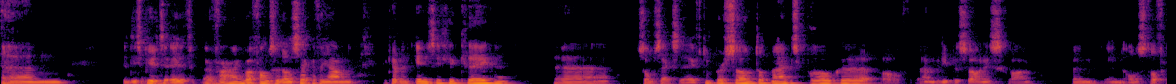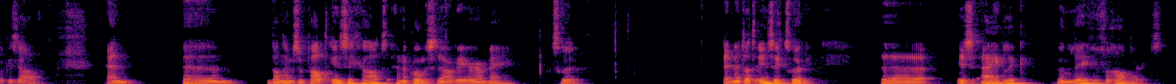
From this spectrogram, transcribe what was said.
Um, die spirituele ervaring waarvan ze dan zeggen van ja, ik heb een inzicht gekregen. Soms zeggen ze, heeft een persoon tot mij gesproken. Of die persoon is gewoon een, een onstoffelijke zelf. En um, dan hebben ze een bepaald inzicht gehad en dan komen ze daar weer mee terug. En met dat inzicht terug uh, is eigenlijk hun leven veranderd.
